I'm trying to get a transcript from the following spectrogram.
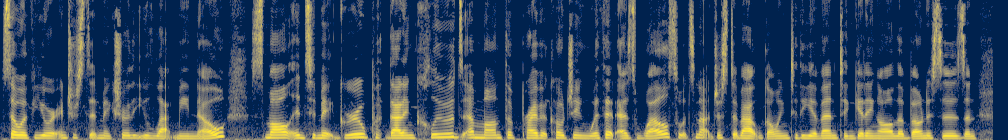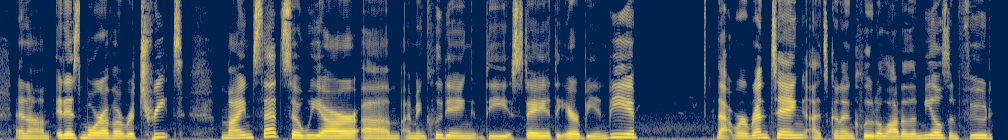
So if you are interested, make sure that you let me know. Small, intimate group that includes a month of private coaching with it as well. So it's not just about going to the event and getting all the bonuses, and and um, it is more of a retreat mindset. So we are, um, I'm including the stay at the Airbnb that we're renting. It's going to include a lot of the meals and food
